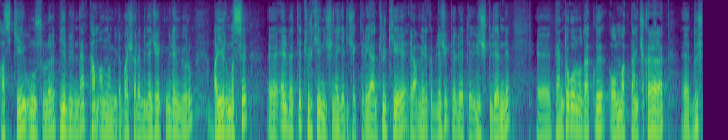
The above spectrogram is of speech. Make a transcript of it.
askeri unsurları birbirinden tam anlamıyla başarabilecek mi bilemiyorum. Ayırması e, elbette Türkiye'nin işine gelecektir. Yani Türkiye'ye e, Amerika Birleşik Devletleri ilişkilerini e, Pentagon odaklı olmaktan çıkararak e, dış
